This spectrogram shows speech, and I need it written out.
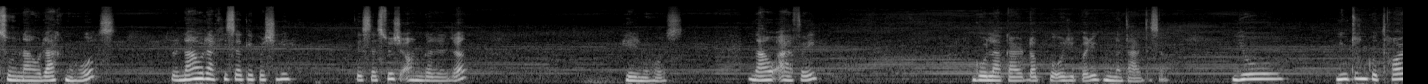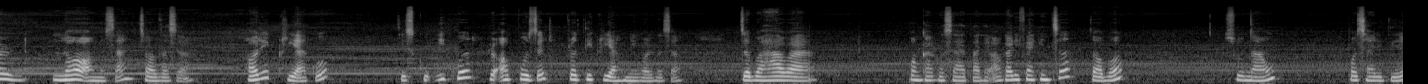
सो नाउ राख्नुहोस्। र नाउ राखिसकेपछि त्यसलाई स्विच अन गरेर हेर्नुहोस्। नाउ आफै गोलाकार टपको वरिपरि घुम्न थाल्दछ। यो न्युटनको थर्ड ल अनुसार चल्दछ। हरेक क्रियाको त्यसको इक्वल र अपोजिट प्रतिक्रिया हुने गर्दछ। जब हावा पङ्खाको सहायताले अगाडि फ्याँकिन्छ तब सो नाउ पछाडितिर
